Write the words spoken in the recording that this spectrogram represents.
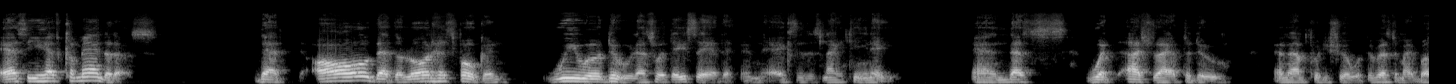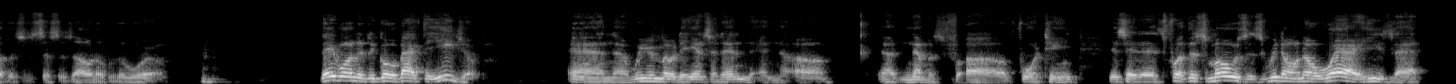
as he hath commanded us. That all that the Lord has spoken, we will do. That's what they said in Exodus 19:8. And that's what I strive to do. And I'm pretty sure with the rest of my brothers and sisters all over the world. Mm-hmm. They wanted to go back to Egypt. And uh, we remember the incident in uh, uh, Numbers uh, 14. They said, As for this Moses, we don't know where he's at.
